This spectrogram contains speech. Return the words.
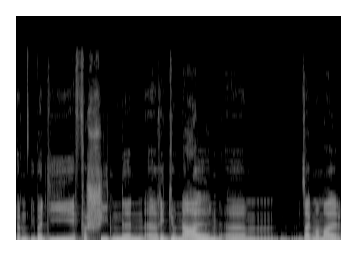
ähm, über die verschiedenen äh, regionalen, ähm, sagen wir mal,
